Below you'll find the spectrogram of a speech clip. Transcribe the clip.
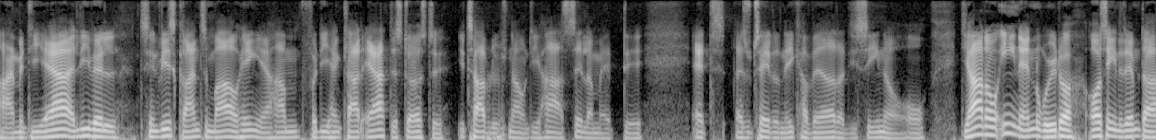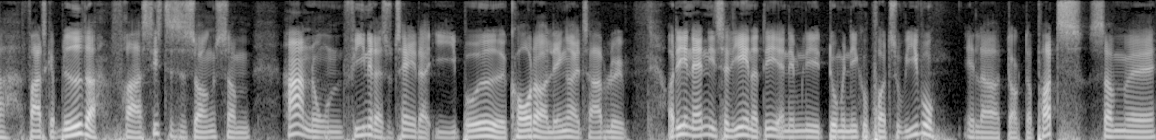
Nej, men de er alligevel til en vis grænse meget afhængige af ham, fordi han klart er det største etabløbsnavn, de har, selvom at, øh, at resultaterne ikke har været der de senere år. De har dog en anden rytter, også en af dem, der faktisk er blevet der fra sidste sæson, som har nogle fine resultater i både kortere og længere etabløb. Og det er en anden italiener, det er nemlig Domenico Pozzovivo, eller Dr. Potts, som øh,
